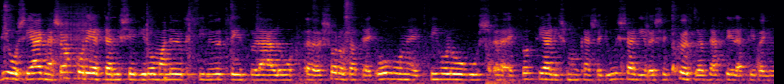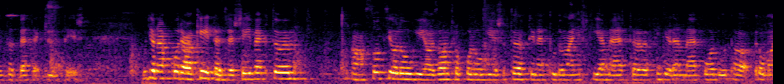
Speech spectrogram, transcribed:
Diósi Ágnes akkor értelmiségi roma nők című öt részből álló sorozat, egy óvónő, egy pszichológus, egy szociális munkás, egy újságíró és egy közgazdász életében nyújtott betekintést. Ugyanakkor a 2000-es évektől a szociológia, az antropológia és a történettudomány is kiemelt figyelemmel fordult a roma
